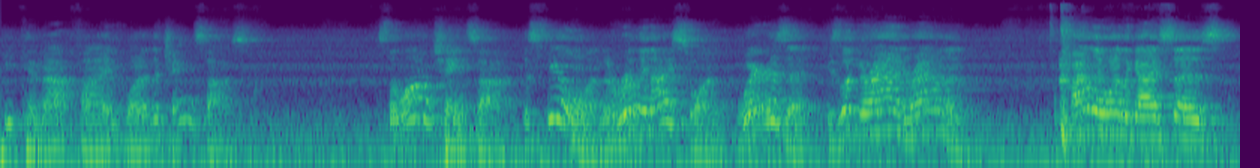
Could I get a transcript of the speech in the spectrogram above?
He cannot find one of the chainsaws. It's the long chainsaw, the steel one, the really nice one. Where is it? He's looking around and around and Finally, one of the guys says,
